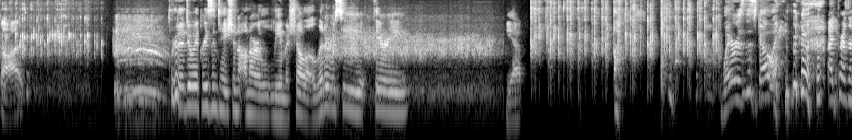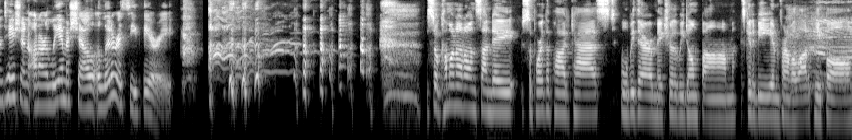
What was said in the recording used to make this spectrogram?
God. We're going to do a presentation on our Lea Michele illiteracy theory. Yep. Where is this going? A presentation on our Lea Michele illiteracy theory. so come on out on Sunday, support the podcast. We'll be there. Make sure that we don't bomb. It's going to be in front of a lot of people.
